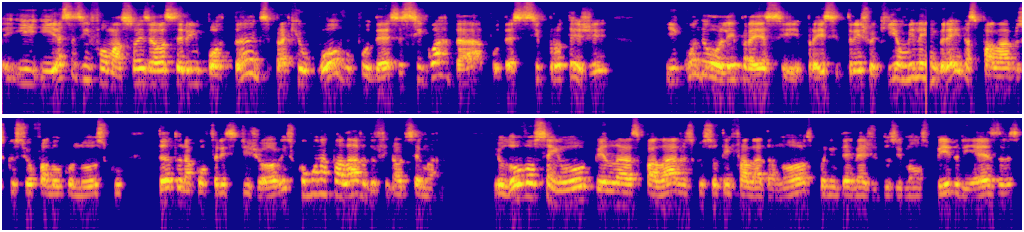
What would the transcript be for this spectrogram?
e, e essas informações elas seriam importantes para que o povo pudesse se guardar, pudesse se proteger. E quando eu olhei para esse esse trecho aqui, eu me lembrei das palavras que o Senhor falou conosco, tanto na conferência de jovens como na palavra do final de semana. Eu louvo ao Senhor pelas palavras que o Senhor tem falado a nós, por intermédio dos irmãos Pedro e Esdras.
